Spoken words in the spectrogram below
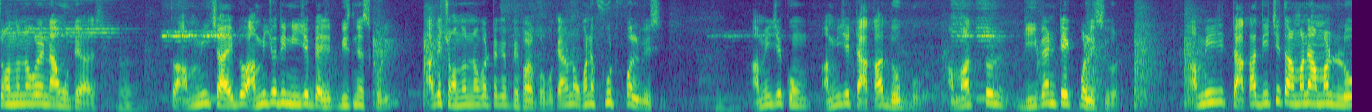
চন্দননগরের নাম উঠে আসে। হ্যাঁ। তো আমি চাইব আমি যদি নিজে বিজনেস করি আগে চন্দননগরটাকে প্রেফার করব কেননা ওখানে ফুটফল বেশি। আমি যে কম আমি যে টাকা দেবো আমার তো গিভ অ্যান্ড টেক পলিসি ওরা। আমি টাকা দিচ্ছি তার মানে আমার লো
